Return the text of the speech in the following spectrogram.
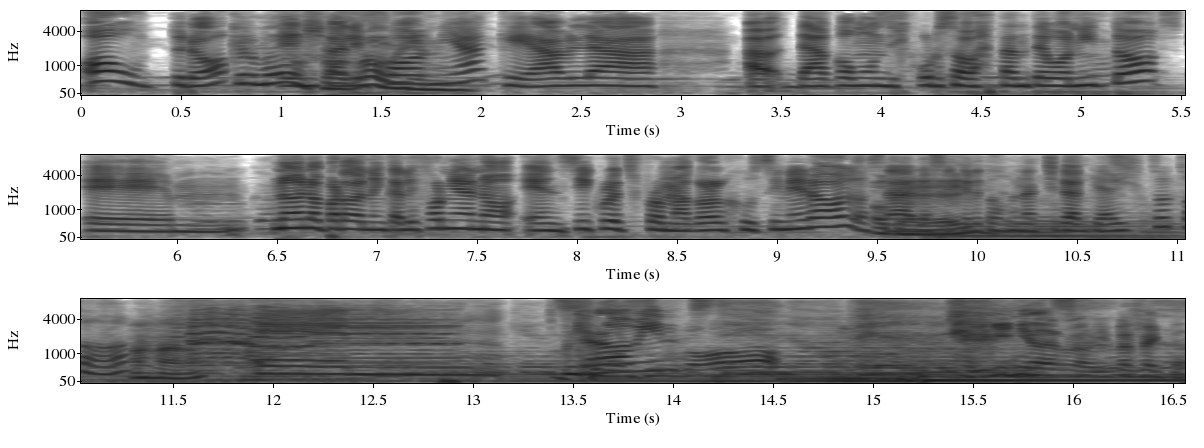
outro hermoso, en California, que habla, da como un discurso bastante bonito. eh, no, no, perdón, en California no, en Secrets from a Girl Who's Seen It All, o sea, los secretos de una chica que ha visto todo. Ajá. Eh, Robin, El guiño de Robin, perfecto.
